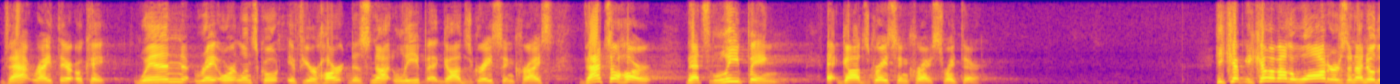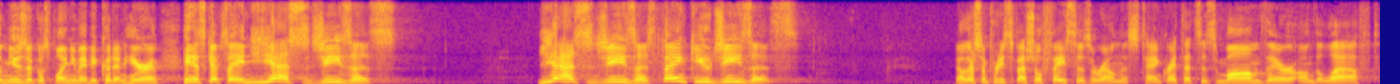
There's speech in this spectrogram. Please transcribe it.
That right there, okay, when Ray Ortlund's quote, if your heart does not leap at God's grace in Christ, that's a heart that's leaping at God's grace in Christ right there. He kept, he came up out of the waters, and I know the music was playing, you maybe couldn't hear him. He just kept saying, Yes, Jesus. Yes, Jesus. Thank you, Jesus. Now, there's some pretty special faces around this tank, right? That's his mom there on the left.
